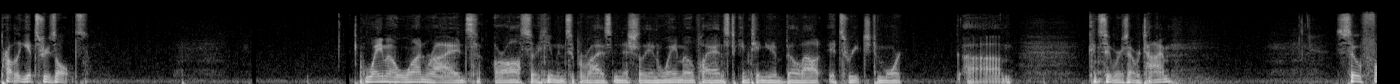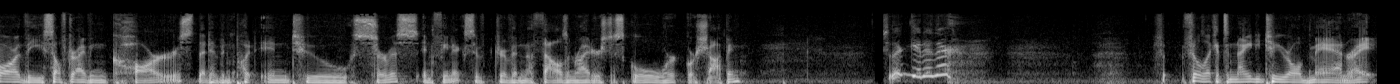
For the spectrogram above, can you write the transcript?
probably gets results. Waymo One rides are also human supervised initially, and Waymo plans to continue to build out its reach to more um, consumers over time. So far, the self driving cars that have been put into service in Phoenix have driven a thousand riders to school, work, or shopping. So they're getting there. Feels like it's a 92 year old man, right?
